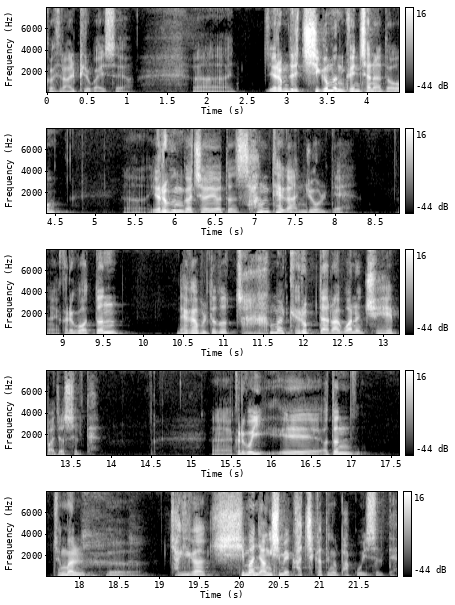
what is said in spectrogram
그것을 알 필요가 있어요. 어, 여러분들이 지금은 괜찮아도 어, 여러분과 저의 어떤 상태가 안 좋을 때, 네, 그리고 어떤 내가 볼 때도 정말 괴롭다라고 하는 죄에 빠졌을 때, 예, 그리고 어떤 정말 그 자기가 심한 양심의 가책 같은 걸 받고 있을 때,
